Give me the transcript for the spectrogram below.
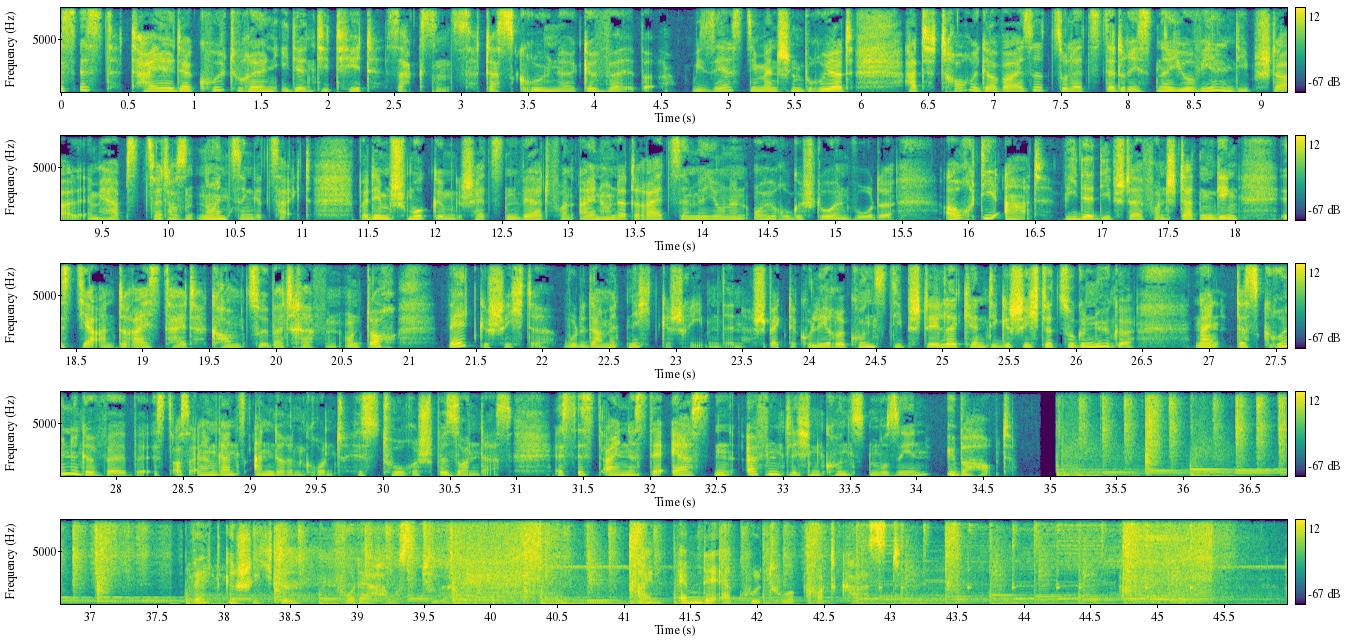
Es ist Teil der kulturellen Identität Sachsens, das grüne Gewölbe. Wie sehr es die Menschen berührt, hat traurigerweise zuletzt der Dresdner Juwelendiebstahl im Herbst 2019 gezeigt, bei dem Schmuck im geschätzten Wert von 113 Millionen Euro gestohlen wurde. Auch die Art, wie der Diebstahl vonstatten ging, ist ja an Dreistheit kaum zu übertreffen. Und doch, Weltgeschichte wurde damit nicht geschrieben, denn spektakuläre Kunstdiebstähle kennt die Geschichte zur Genüge. Nein, das grüne Gewölbe ist aus einem ganz anderen Grund historisch besonders. Es ist eines der ersten öffentlichen Kunstmuseen überhaupt. Weltgeschichte vor der Haustür. Ein MDR Kultur Podcast.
